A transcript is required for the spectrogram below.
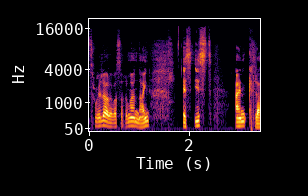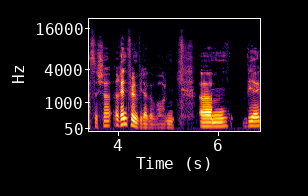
Thriller oder was auch immer. Nein, es ist ein klassischer Rennfilm wieder geworden. Ähm, wir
